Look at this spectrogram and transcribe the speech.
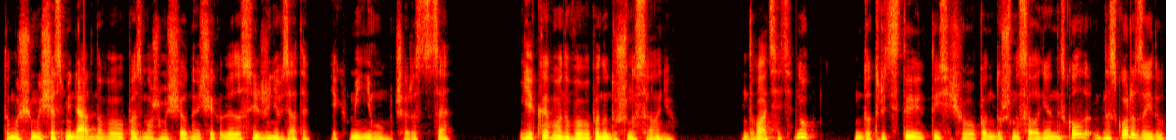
Тому що ми ще з мільярдом ВВП зможемо ще одну ячейку для дослідження взяти, як мінімум, через це. Яке воно ВВП на душу населення? 20. Ну, до 30 тисяч ВВП на душу населення не скоро, не скоро зайду.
